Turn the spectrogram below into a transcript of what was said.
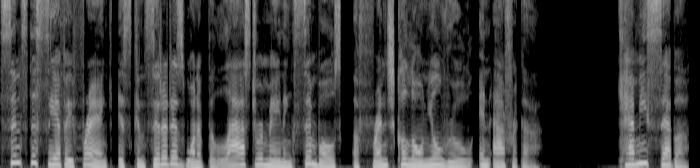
since the CFA franc is considered as one of the last remaining symbols of French colonial rule in Africa. Kemi Seba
